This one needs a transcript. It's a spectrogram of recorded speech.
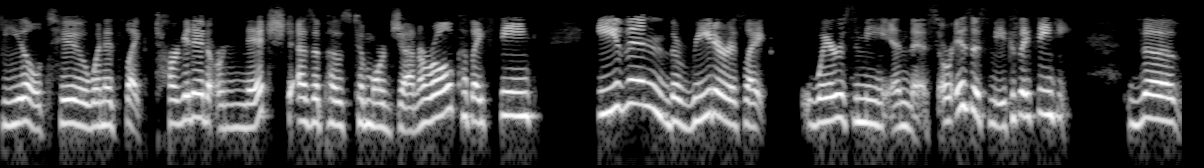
feel too when it's like targeted or niched as opposed to more general. Cause I think even the reader is like, where's me in this? Or is this me? Cause I think the,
